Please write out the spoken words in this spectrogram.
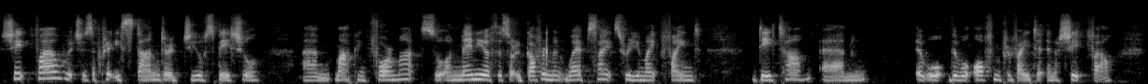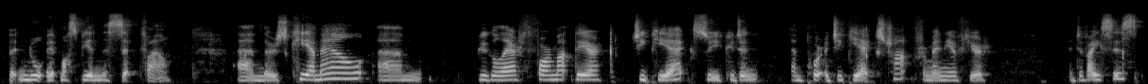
shapefile, which is a pretty standard geospatial um, mapping format. So on many of the sort of government websites where you might find data, um, it will, they will often provide it in a shapefile, but no, it must be in the zip file. Um, there's KML, um, Google Earth format there, GPX, so you could in, import a GPX trap from any of your devices,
